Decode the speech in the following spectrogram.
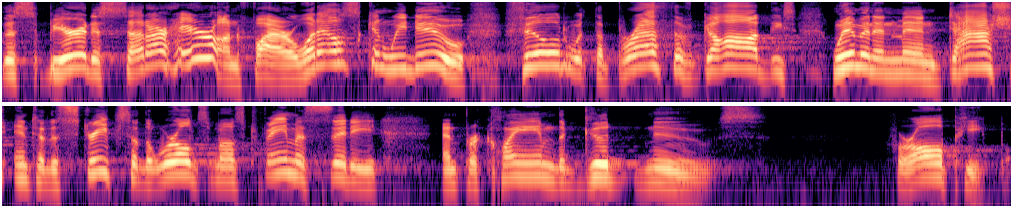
the Spirit has set our hair on fire. What else can we do? Filled with the breath of God, these women and men dash into the streets of the world's most famous city and proclaim the good news for all people.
